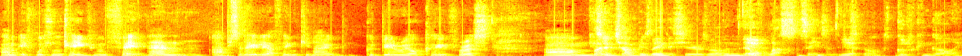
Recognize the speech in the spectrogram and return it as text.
Um, if we can keep him fit, then absolutely, I think you know could be a real coup for us. Um, Played in Champions League this year as well, and Yeah. oh, last season Yeah. just gone. Good looking guy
